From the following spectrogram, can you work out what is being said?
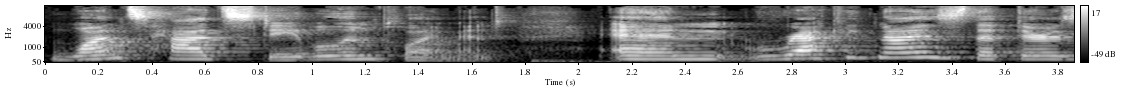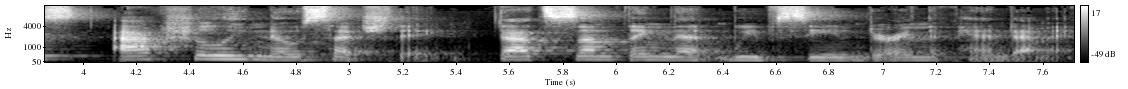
once had stable employment and recognize that there's actually no such thing. That's something that we've seen during the pandemic.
